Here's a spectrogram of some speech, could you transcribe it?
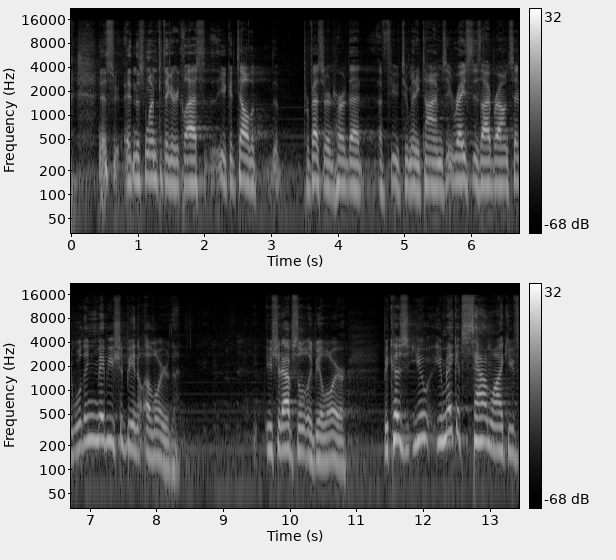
this, in this one particular class, you could tell the, the professor had heard that a few too many times. He raised his eyebrow and said, Well, then maybe you should be a lawyer then. You should absolutely be a lawyer. Because you, you make it sound like you've,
